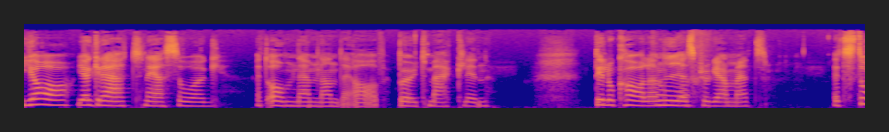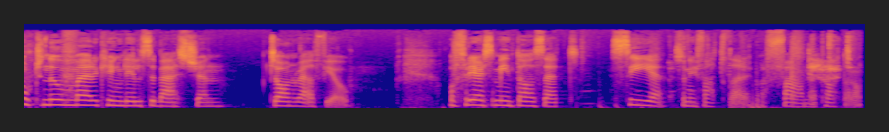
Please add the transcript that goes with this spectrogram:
ja, jag grät när jag såg ett omnämnande av Burt Macklin. Det lokala nyhetsprogrammet. Ett stort nummer kring Lil Sebastian, John Ralphio. Och för er som inte har sett, se så ni fattar vad fan jag pratar om.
